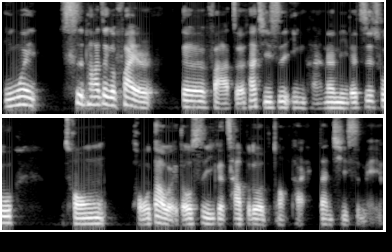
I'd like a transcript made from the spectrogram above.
因为四趴这个 FIRE 的法则，它其实隐含了你的支出从头到尾都是一个差不多的状态，但其实没有。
